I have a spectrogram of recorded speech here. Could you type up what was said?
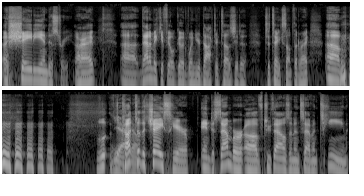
a shady industry. All right, uh, that'll make you feel good when your doctor tells you to to take something, right? Um, l- Yeah, cut to the chase here. In December of 2017,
